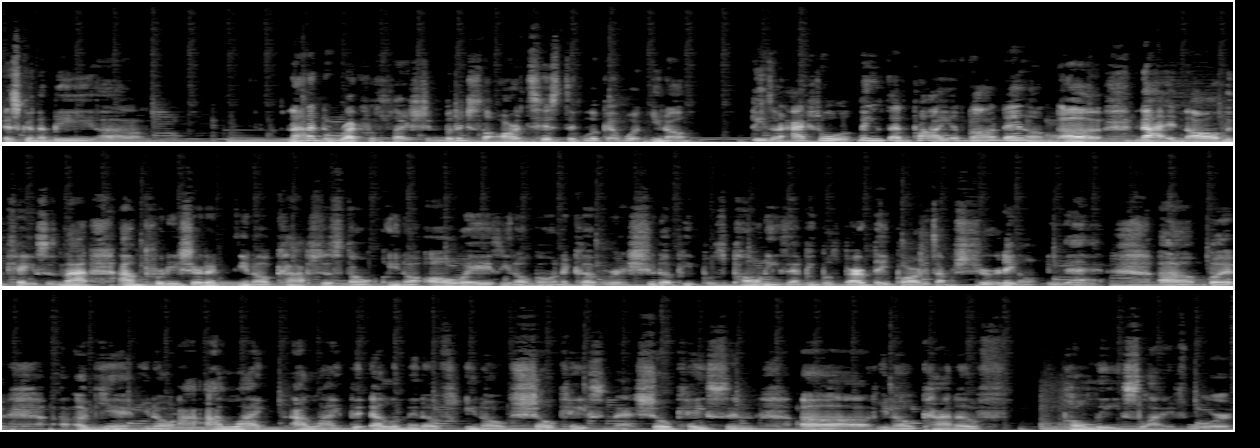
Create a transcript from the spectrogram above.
It's gonna be um, not a direct reflection, but it's just an artistic look at what you know. These are actual things that probably have gone down. Uh, not in all the cases. Not. I'm pretty sure that you know cops just don't you know always you know go undercover and shoot up people's ponies at people's birthday parties. I'm sure they don't do that. Um, but uh, again, you know, I, I, like I like the element of you know showcasing that, showcasing uh, you know kind of police life or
